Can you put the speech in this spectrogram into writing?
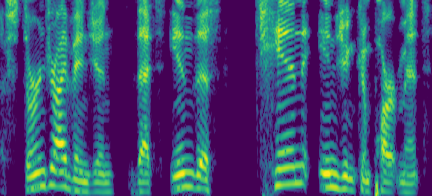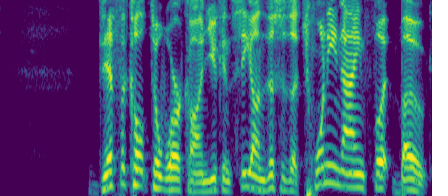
a stern drive engine that's in this 10 engine compartment difficult to work on. You can see on this is a 29 foot boat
